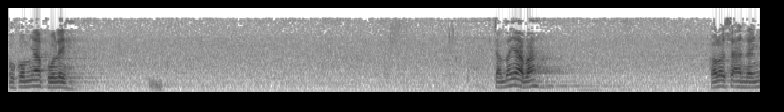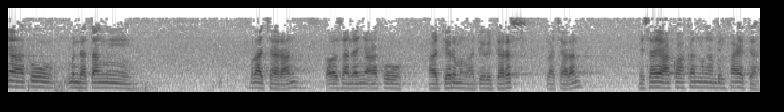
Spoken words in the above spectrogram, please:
Hukumnya boleh Contohnya apa? Kalau seandainya aku mendatangi pelajaran, kalau seandainya aku hadir menghadiri daras pelajaran, misalnya aku akan mengambil faedah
